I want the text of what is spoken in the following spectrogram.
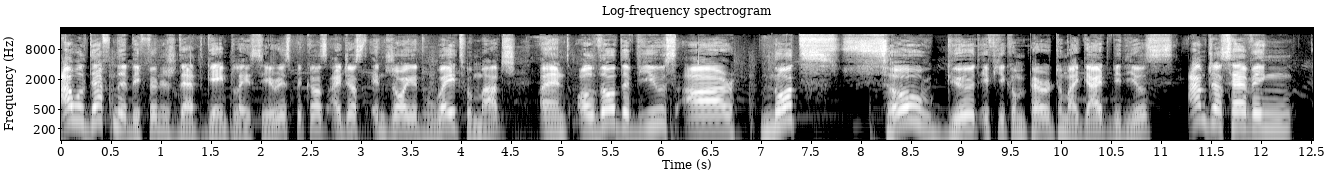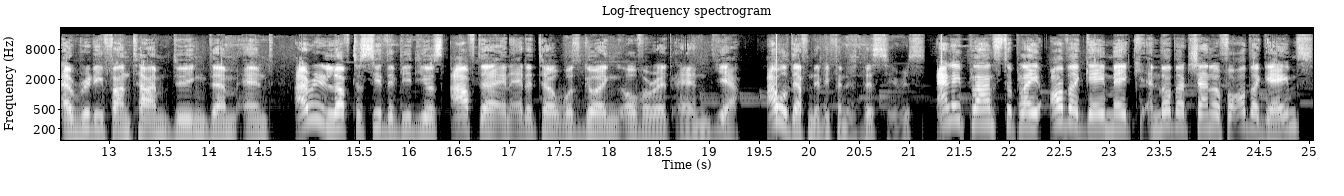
I will definitely finish that gameplay series because I just enjoy it way too much. And although the views are not so good if you compare it to my guide videos, I'm just having a really fun time doing them and I really love to see the videos after an editor was going over it and yeah. I will definitely finish this series. Any plans to play other game, make another channel for other games?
